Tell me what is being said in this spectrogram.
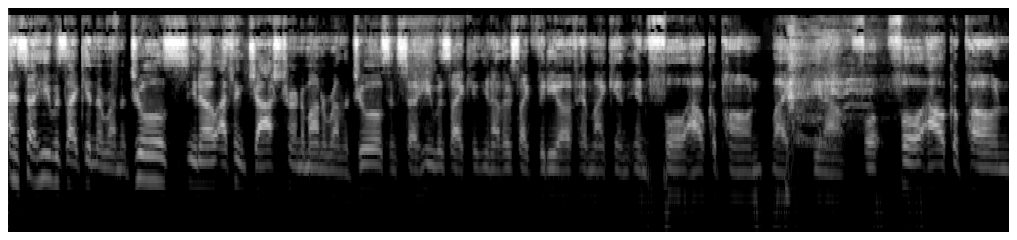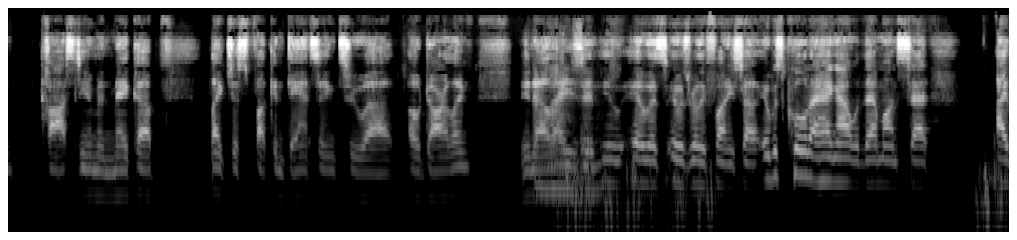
And so he was like in the Run the Jewels, you know. I think Josh turned him on to Run the Jewels, and so he was like, you know, there's like video of him like in in full Al Capone, like you know, full full Al Capone costume and makeup, like just fucking dancing to uh "Oh Darling," you know. Amazing. Like, it, it was it was really funny. So it was cool to hang out with them on set. I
